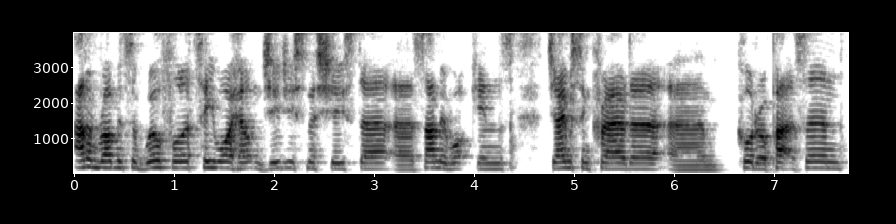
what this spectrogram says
Adam Robinson, Will Fuller, T.Y. Hilton, Juju Smith-Schuster, uh, Sammy Watkins, Jamison Crowder, um, Cordero Patterson,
